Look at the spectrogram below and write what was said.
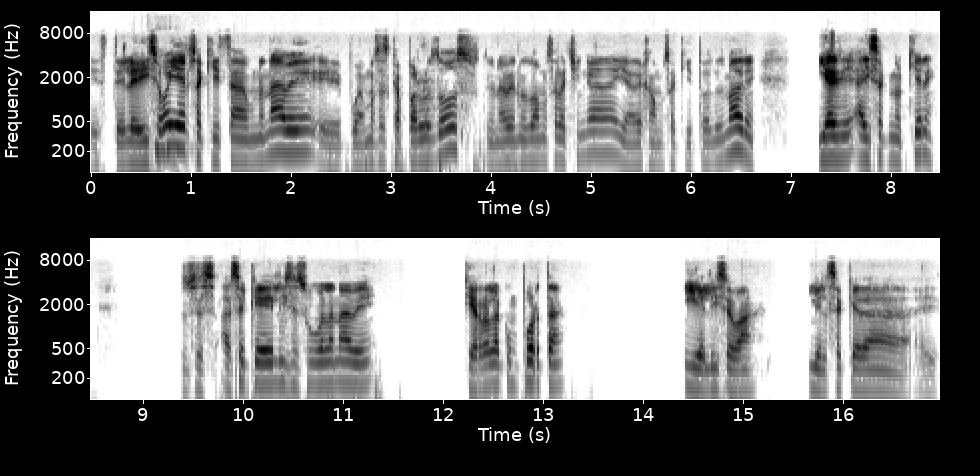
Este, le dice, oye, pues aquí está una nave, eh, podemos escapar los dos, de una vez nos vamos a la chingada y ya dejamos aquí todo el desmadre. Y Isaac no quiere. Entonces hace que Eli se suba a la nave, cierra la compuerta y Eli se va. Y él se queda eh,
